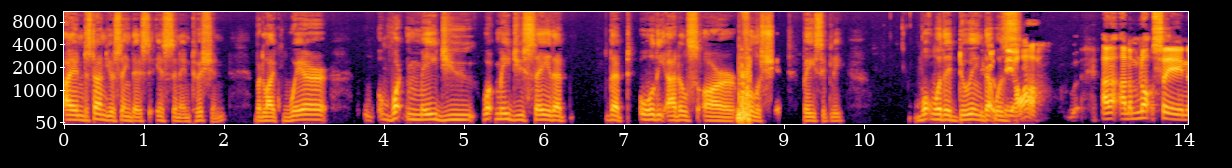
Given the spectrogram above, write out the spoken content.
i understand you're saying that it's, it's an intuition but like where what made you what made you say that that all the adults are full of shit basically? What were they doing that was they are. And, and i'm not saying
